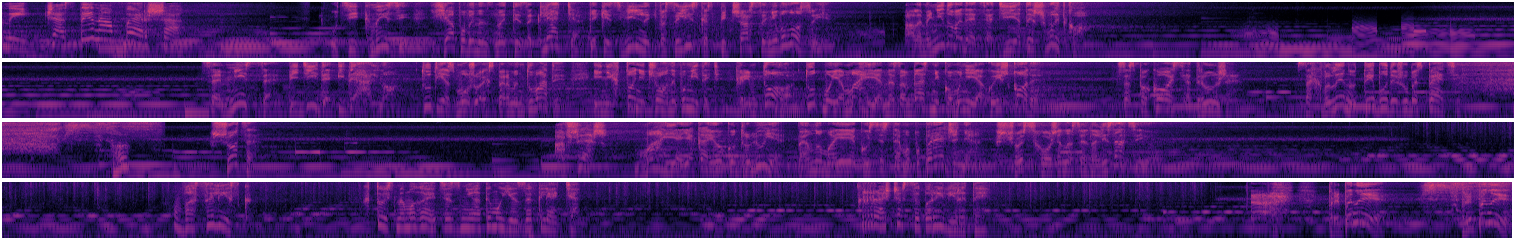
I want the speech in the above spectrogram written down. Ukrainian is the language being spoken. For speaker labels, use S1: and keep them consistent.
S1: Безсмертний. Частина перша.
S2: У цій книзі я повинен знайти закляття, яке звільнить Василіска з під чар синьоволосої. Але мені доведеться діяти швидко. Це місце підійде ідеально. Тут я зможу експериментувати, і ніхто нічого не помітить. Крім того, тут моя магія не завдасть нікому ніякої шкоди. Заспокойся, друже. За хвилину ти будеш у безпеці. Що це? А вже ж, магія, яка його контролює, певно, має якусь систему попередження. Щось схоже на сигналізацію.
S1: Василіск. Хтось намагається зняти моє закляття. Краще все перевірити.
S2: Припини! Припини!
